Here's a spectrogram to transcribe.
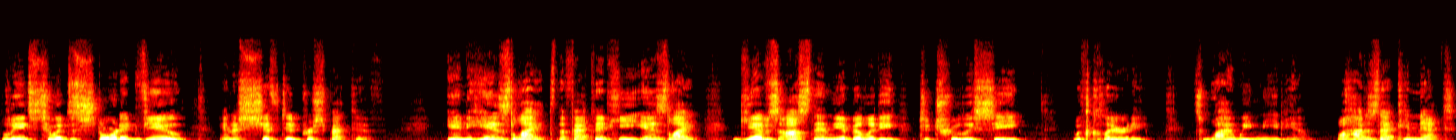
leads to a distorted view and a shifted perspective. In His light, the fact that He is light gives us then the ability to truly see with clarity. It's why we need Him. Well, how does that connect?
